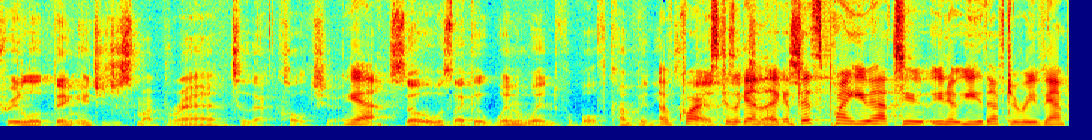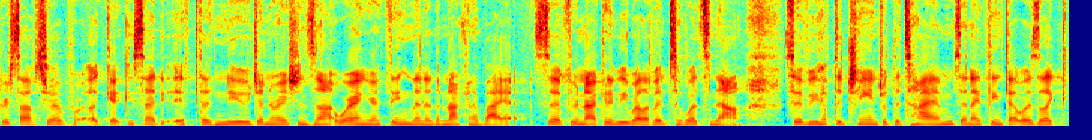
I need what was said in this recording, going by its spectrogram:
Pretty Little Thing introduced my brand to that culture. Yeah. So it was like a win-win for both companies. Of course, because again, like at this point, you have to, you know, you have to revamp yourself to, like, like you said, if the new generation's not wearing your thing, then they're not going to buy it. So if you're not going to be relevant to what's now, so if you have to change with the times, and I think that was like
